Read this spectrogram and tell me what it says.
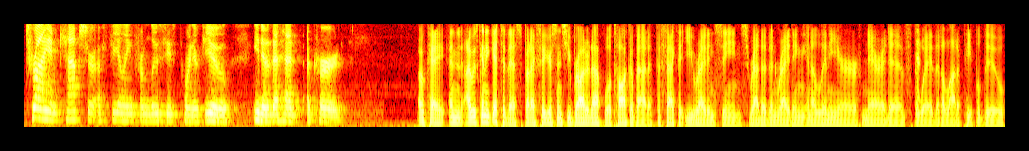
try and capture a feeling from Lucy's point of view, you know, that had occurred. Okay, and I was going to get to this, but I figure since you brought it up, we'll talk about it. The fact that you write in scenes rather than writing in a linear narrative the way that a lot of people do.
